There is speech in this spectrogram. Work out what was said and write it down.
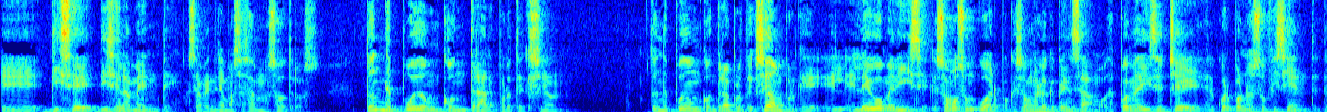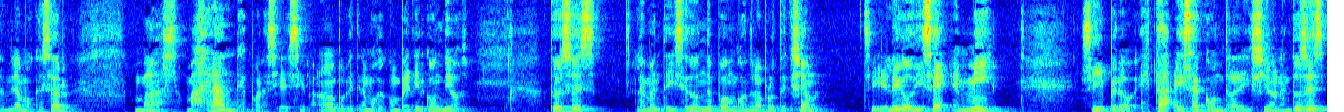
eh, dice, dice la mente, o sea, vendríamos a ser nosotros. ¿Dónde puedo encontrar protección? ¿Dónde puedo encontrar protección? Porque el, ego me dice que somos un cuerpo, que somos lo que pensamos. Después me dice, che, el cuerpo no es suficiente, tendríamos que ser más, más grandes, por así decirlo, ¿no? porque tenemos que competir con Dios. Entonces, la mente dice, ¿dónde puedo encontrar protección? ¿Sí? El ego dice, en mí. ¿Sí? Pero está esa contradicción. Entonces,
